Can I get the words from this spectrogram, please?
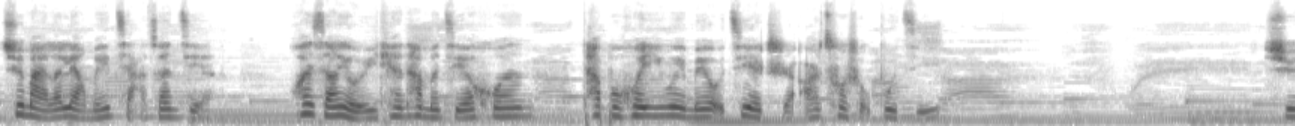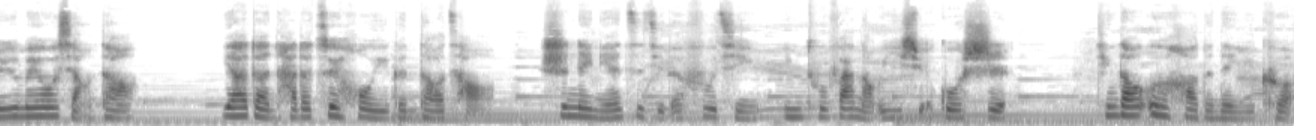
去买了两枚假钻戒，幻想有一天他们结婚。他不会因为没有戒指而措手不及。许云没有想到，压断他的最后一根稻草是那年自己的父亲因突发脑溢血过世。听到噩耗的那一刻，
